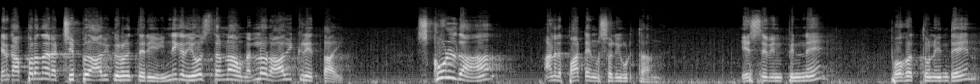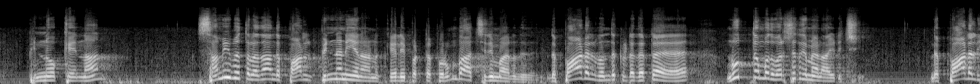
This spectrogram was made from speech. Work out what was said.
எனக்கு அப்புறம் தான் ரட்சிப்பு ஆவிக்குரியன்னு தெரியும். இன்றைக்கி அதை யோசித்தோம்னா அவங்க நல்ல ஒரு ஆவிக்குரிய தாய். ஸ்கூல் தான் ஆனால் அந்த பாட்டை எங்களுக்கு சொல்லி கொடுத்தாங்க. இயேசுவின் பின்னே போக துணிந்தேன் பின்னோக்கே நான் சமீபத்தில் தான் அந்த பாடல் பின்னணியை நான் கேள்விப்பட்டப்போ ரொம்ப ஆச்சரியமாக இருந்தது. இந்த பாடல் வந்து கிட்டத்தட்ட நூற்றம்பது வருஷத்துக்கு மேலே ஆயிடுச்சு. இந்த பாடல்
